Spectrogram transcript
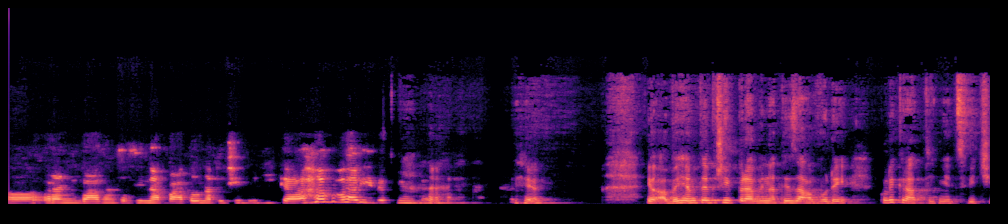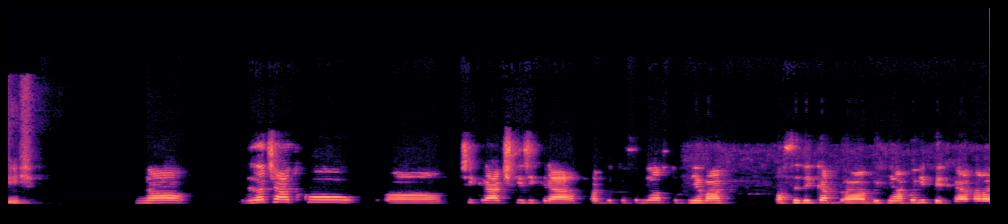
uh, ranní blázen, co si na pátou natočí budíka a valí do jo. jo, a během té přípravy na ty závody, kolikrát týdně cvičíš? No, ze začátku o, třikrát, čtyřikrát, pak by to se mělo stupňovat. Vlastně teďka uh, bych měla chodit pětkrát, ale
